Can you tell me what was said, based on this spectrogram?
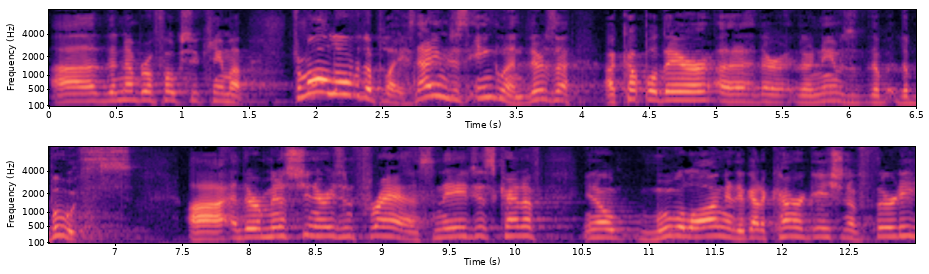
Uh, the number of folks who came up from all over the place, not even just England. There's a, a couple there, uh, their, their names, the, the Booths. Uh, and there are missionaries in France. And they just kind of, you know, move along, and they've got a congregation of 30.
